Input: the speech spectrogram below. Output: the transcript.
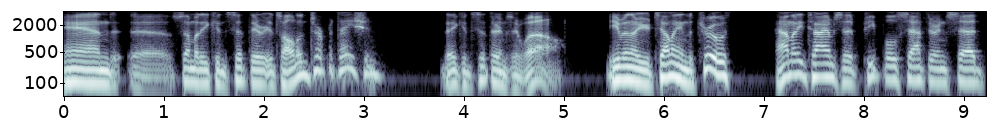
and uh, somebody can sit there. It's all interpretation. They can sit there and say, well, even though you're telling the truth, how many times have people sat there and said,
